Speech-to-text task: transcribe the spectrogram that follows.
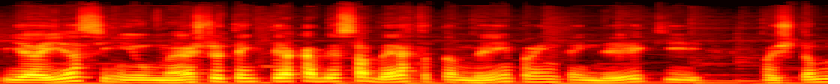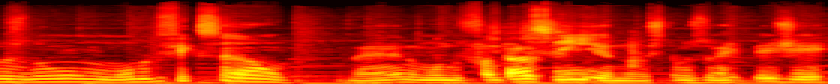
E aí, assim, o mestre tem que ter a cabeça aberta também para entender que nós estamos num mundo de ficção, né, no mundo de fantasia, nós estamos num RPG.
